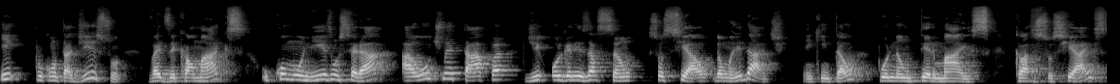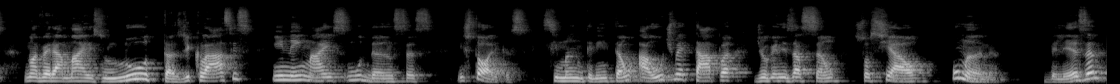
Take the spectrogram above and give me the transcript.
e por conta disso, vai dizer Karl Marx, o comunismo será a última etapa de organização social da humanidade, em que então, por não ter mais classes sociais, não haverá mais lutas de classes, e nem mais mudanças históricas. Se mantém então a última etapa de organização social humana. Beleza?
